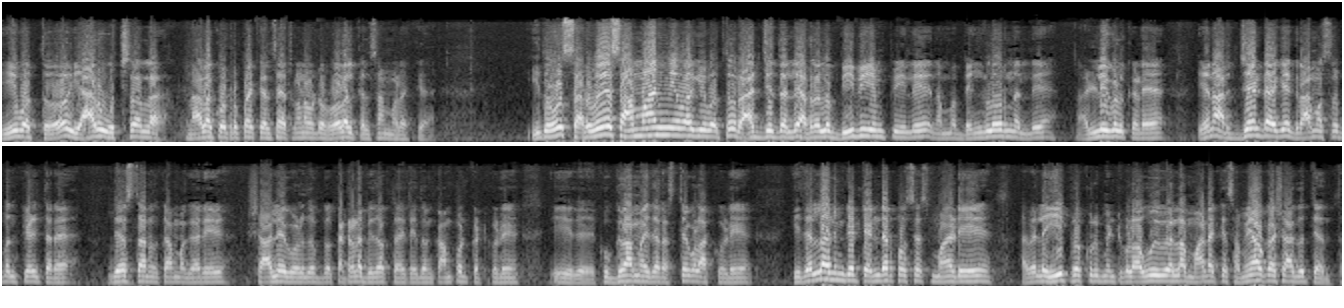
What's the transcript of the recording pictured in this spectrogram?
ಇವತ್ತು ಯಾರು ಹುಚ್ಚರಲ್ಲ. ನಾಲ್ಕು ಕೋಟಿ ರೂಪಾಯಿ ಕೆಲಸ ಎತ್ಕೊಂಡು ರೋಡಲ್ಲಿ ಕೆಲಸ ಮಾಡಕ್ಕೆ. ಇದು ಸರ್ವೇ ಸಾಮಾನ್ಯವಾಗಿ ಇವತ್ತು ರಾಜ್ಯದಲ್ಲಿ, ಅದರಲ್ಲೂ ಬಿ ಬಿ ಎಂ ಪಿಲಿ ನಮ್ಮ ಬೆಂಗಳೂರಿನಲ್ಲಿ, ಹಳ್ಳಿಗಳ ಕಡೆ ಏನೋ ಅರ್ಜೆಂಟ್ ಆಗಿ ಗ್ರಾಮಸ್ಥರು ಬಂದು ಕೇಳ್ತಾರೆ. ದೇವಸ್ಥಾನದ ಕಾಮಗಾರಿ ಶಾಲೆಗಳದು ಬ- ಕಟ್ಟಡ ಬಿದೋಗ್ತಾ ಐತೆ ಇದೊಂದು ಕಾಂಪೌಂಡ್ ಕಟ್ಕೊಡಿ. ಈ ಕುಗ್ರಾಮ ಇದೆ, ರಸ್ತೆಗಳು ಹಾಕೊಡಿ ಇದೆಲ್ಲ ನಿಮ್ಗೆ ಟೆಂಡರ್ ಪ್ರೊಸೆಸ್ ಮಾಡಿ, ಅವೆಲ್ಲ ಈ ಪ್ರೊಕ್ಯೂರ್ಮೆಂಟ್ಗಳು ಅವು ಇವೆಲ್ಲ ಮಾಡಕ್ಕೆ ಸಮಯಾವಕಾಶ ಆಗುತ್ತೆ ಅಂತ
